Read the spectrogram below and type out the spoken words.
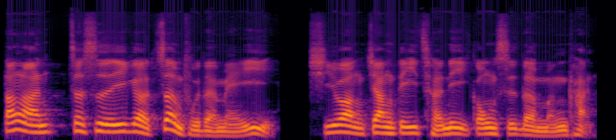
当然，这是一个政府的美意，希望降低成立公司的门槛，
